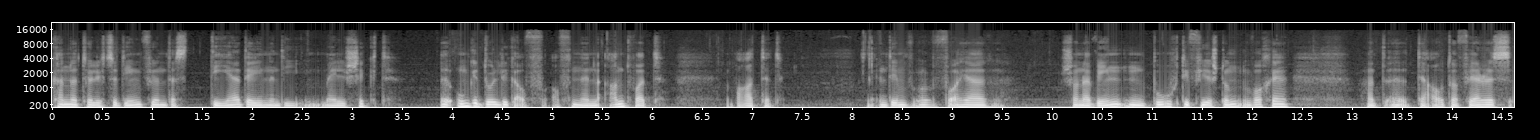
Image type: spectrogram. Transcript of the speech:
kann natürlich zu dem führen, dass der, der Ihnen die Mail schickt, äh, ungeduldig auf, auf eine Antwort wartet. In dem vorher schon erwähnten Buch Die Vier-Stunden-Woche hat äh, der Autor Ferris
